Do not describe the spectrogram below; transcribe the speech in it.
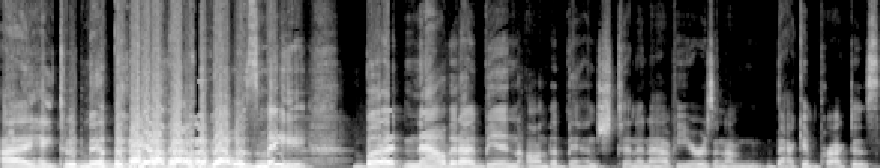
I hate to admit, but yeah, that, that was me. But now that I've been on the bench 10 and a half years and I'm back in practice,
